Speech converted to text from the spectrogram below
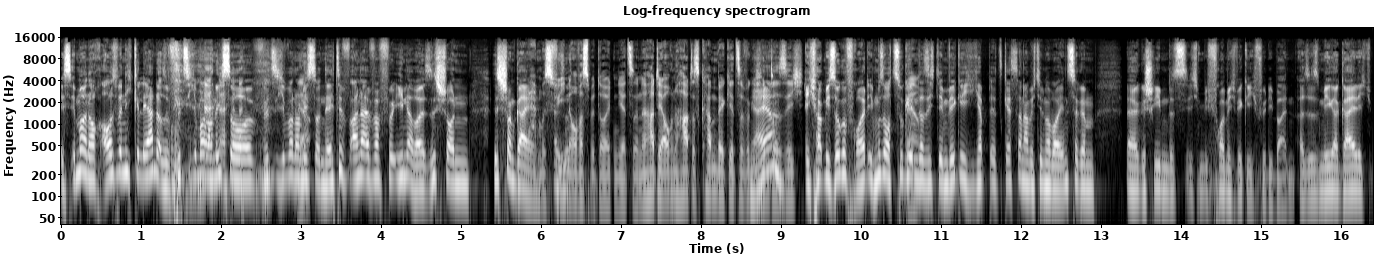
ist immer noch auswendig gelernt, also fühlt sich immer noch nicht so, fühlt sich immer noch Ja. nicht so native an, einfach für ihn, aber es ist schon, ist schon geil. Ja, muss für also, ihn auch was bedeuten jetzt. Ne? Hat ja auch ein hartes Comeback jetzt wirklich ja, ja. hinter sich. Ich habe mich so gefreut. Ich muss auch zugeben, Ja. dass ich dem wirklich, ich habe jetzt gestern habe ich dem mal bei Instagram äh, geschrieben, dass ich, ich freue mich wirklich für die beiden. Also es ist mega geil. Ich,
